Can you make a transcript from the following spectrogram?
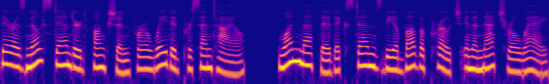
There is no standard function for a weighted percentile. One method extends the above approach in a natural way.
